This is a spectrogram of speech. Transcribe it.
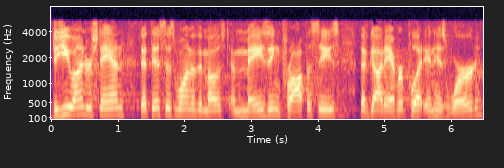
Do you understand that this is one of the most amazing prophecies that God ever put in His Word?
